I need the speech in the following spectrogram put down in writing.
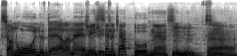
só no olho dela, né? É bem um jeito... cena de ator, né? Assim, uhum, pra... Sim.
